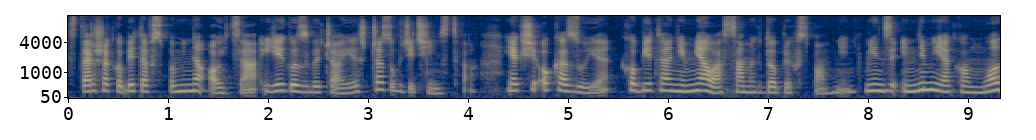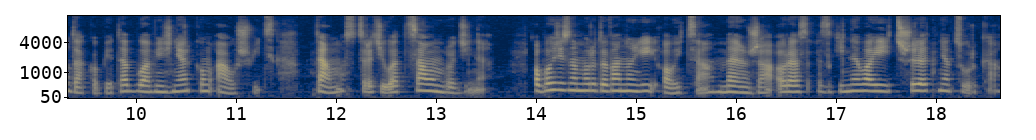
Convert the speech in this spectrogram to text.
Starsza kobieta wspomina ojca i jego zwyczaje z czasów dzieciństwa. Jak się okazuje, kobieta nie miała samych dobrych wspomnień. Między innymi jako młoda kobieta była więźniarką Auschwitz. Tam straciła całą rodzinę. W obozie zamordowano jej ojca, męża oraz zginęła jej trzyletnia córka.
